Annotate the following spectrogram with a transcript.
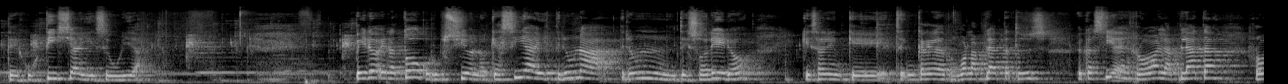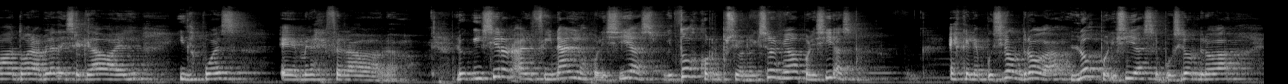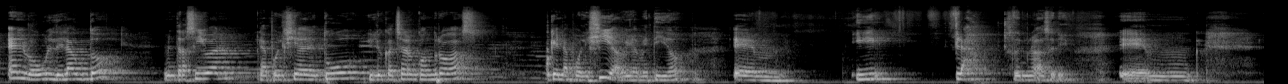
de Justicia y de Seguridad. Pero era todo corrupción. Lo que hacía es tener, una, tener un tesorero, que es alguien que se encarga de robar la plata. Entonces lo que hacía es robar la plata, robaban toda la plata y se quedaba él. Y después eh, jefe brava. Lo que hicieron al final los policías, porque todo es corrupción, lo que hicieron al final los policías es que le pusieron droga, los policías se pusieron droga en el baúl del auto Mientras iban, la policía detuvo y lo cacharon con drogas que la policía había metido. Em, y ¡plah! se terminó la serie. Em,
